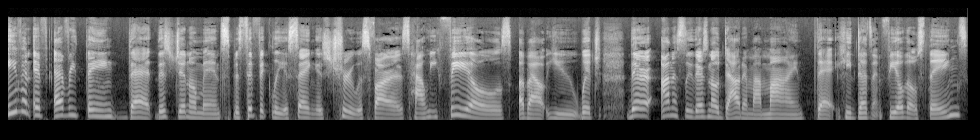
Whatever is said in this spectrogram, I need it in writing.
even if everything that this gentleman specifically is saying is true as far as how he feels about you which there honestly there's no doubt in my mind that he doesn't feel those things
